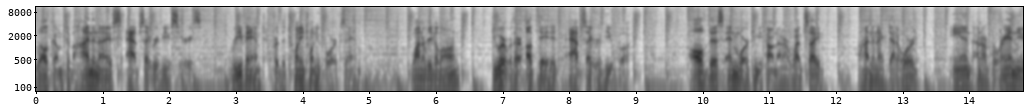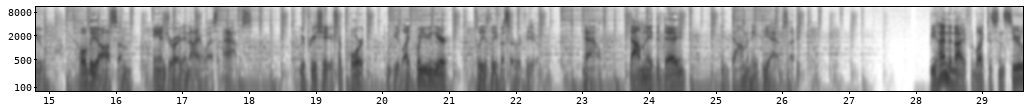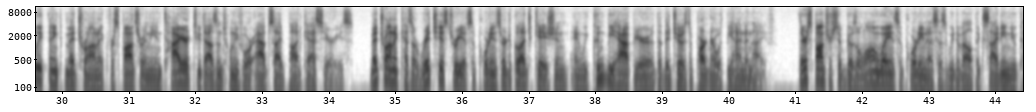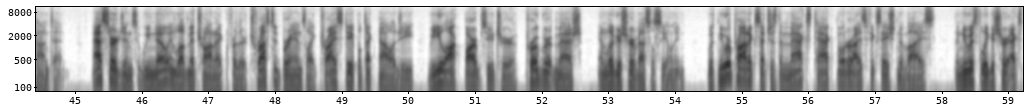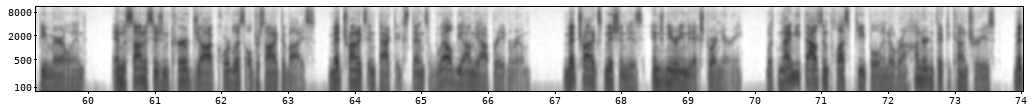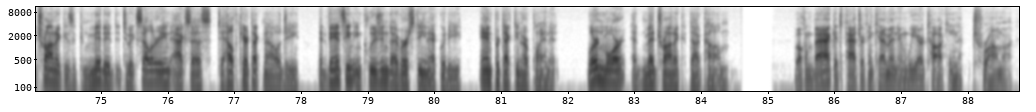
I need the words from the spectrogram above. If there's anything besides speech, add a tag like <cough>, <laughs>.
Welcome to Behind the Knife's ABSITE Review Series, revamped for the 2024 exam. Want to read along? Do it with our updated ABSITE Review book. All of this and more can be found on our website, behindtheknife.org, and on our brand new, totally awesome Android and iOS apps. We appreciate your support, and if you like what you hear, please leave us a review. Now, dominate the day and dominate the ABSITE. Behind the Knife would like to sincerely thank Medtronic for sponsoring the entire 2024 ABSITE podcast series. Medtronic has a rich history of supporting surgical education, and we couldn't be happier that they chose to partner with Behind the Knife. Their sponsorship goes a long way in supporting us as we develop exciting new content. As surgeons, we know and love Medtronic for their trusted brands like Tri-Staple Technology, V-Loc Barb Suture, ProGrip Mesh, and LigaSure Vessel Sealing. With newer products such as the MaxTac motorized fixation device, the newest LigaSure XP Maryland, and the Sonicision curved jaw cordless ultrasonic device, Medtronic's impact extends well beyond the operating room. Medtronic's mission is engineering the extraordinary. With 90,000 plus people in over 150 countries, Medtronic is committed to accelerating access to healthcare technology, advancing inclusion, diversity, and equity, and protecting our planet. Learn more at medtronic.com. Welcome back. It's Patrick and Kevin, and we are talking trauma.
